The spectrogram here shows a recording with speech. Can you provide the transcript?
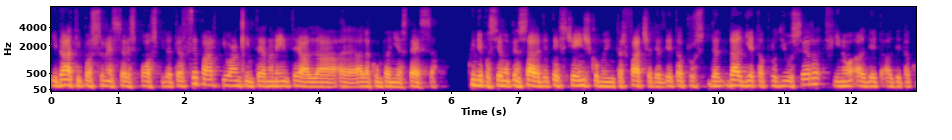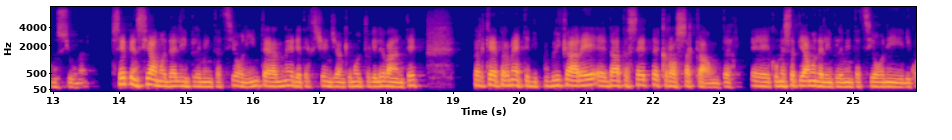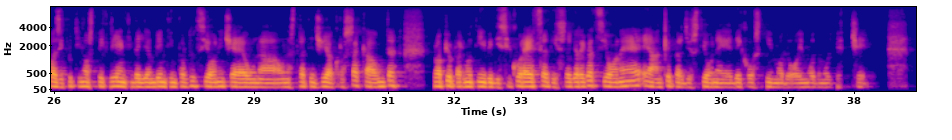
I dati possono essere esposti da terze parti o anche internamente alla, eh, alla compagnia stessa. Quindi possiamo pensare a Data Exchange come un'interfaccia del data, del, dal data producer fino al data, al data consumer. Se pensiamo a delle implementazioni interne, Data Exchange è anche molto rilevante perché permette di pubblicare eh, dataset cross account. E come sappiamo nelle implementazioni di quasi tutti i nostri clienti degli ambienti in produzione c'è una, una strategia cross account proprio per motivi di sicurezza, di segregazione e anche per gestione dei costi in modo, in modo molto efficiente.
